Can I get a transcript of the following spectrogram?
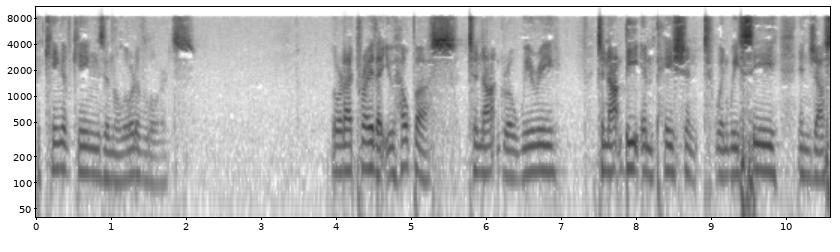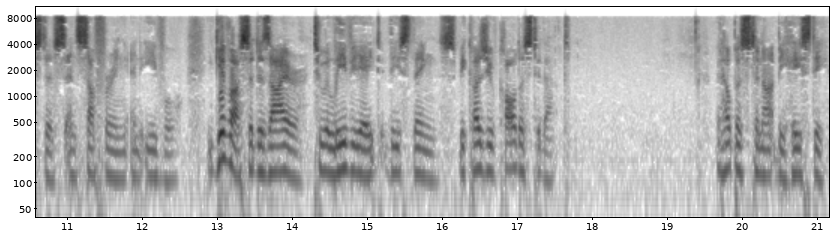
the King of kings and the Lord of lords. Lord, I pray that you help us to not grow weary to not be impatient when we see injustice and suffering and evil. Give us a desire to alleviate these things because you've called us to that. But help us to not be hasty.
